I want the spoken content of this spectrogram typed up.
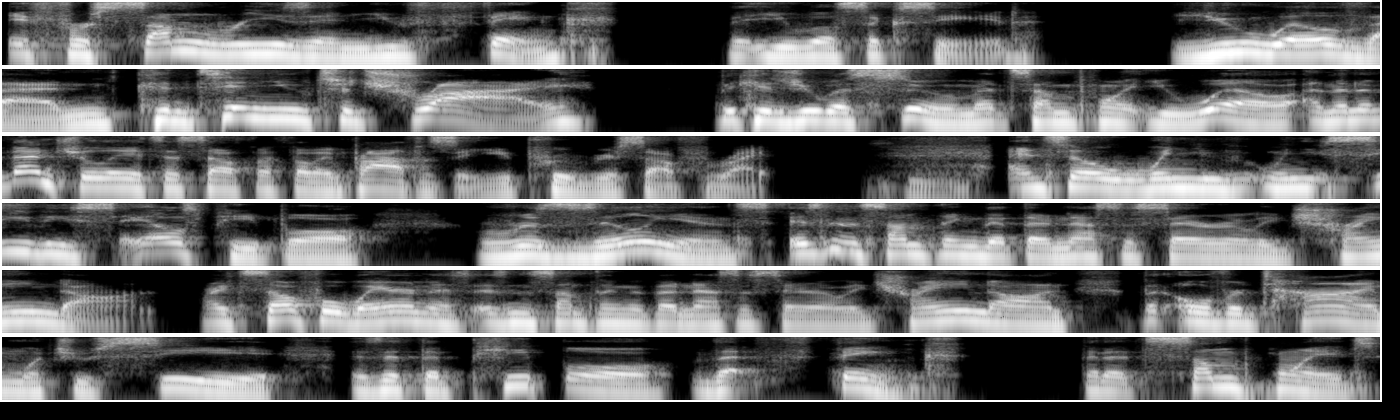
If for some reason you think that you will succeed, you will then continue to try because you assume at some point you will. And then eventually it's a self fulfilling prophecy. You prove yourself right. Mm-hmm. And so when you when you see these salespeople resilience isn't something that they're necessarily trained on, right? Self awareness isn't something that they're necessarily trained on. But over time, what you see is that the people that think that at some point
